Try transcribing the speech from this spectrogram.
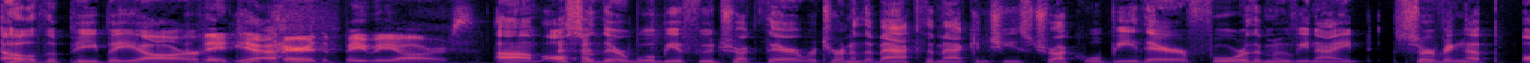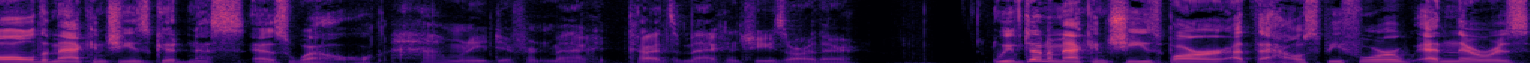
Oh, the PBR. They do yeah. carry the PBRs. Um, also, there will be a food truck there. Return of the Mac, the mac and cheese truck, will be there for the movie night, serving up all the mac and cheese goodness as well. How many different mac kinds of mac and cheese are there? We've done a mac and cheese bar at the house before, and there was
